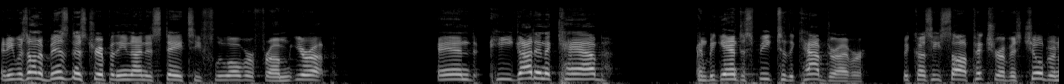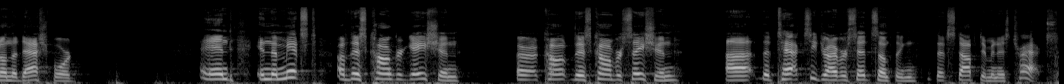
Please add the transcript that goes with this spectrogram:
And he was on a business trip in the United States. He flew over from Europe. And he got in a cab and began to speak to the cab driver because he saw a picture of his children on the dashboard. And in the midst of this congregation, uh, con- this conversation, uh, the taxi driver said something that stopped him in his tracks.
